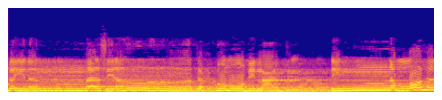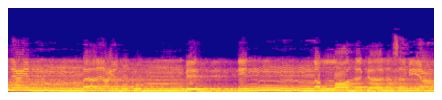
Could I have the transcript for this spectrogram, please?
بين الناس أن تحكموا بالعدل. إن الله نعم ما يعظكم به. إن الله كان سميعا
